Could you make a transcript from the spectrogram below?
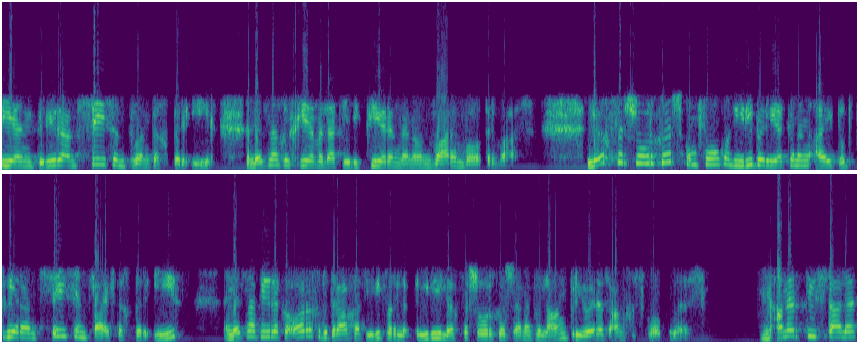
teen R3.26 per uur. En dit is nou gegee dat jy die klering dan in warm water was. Lugversorgers kom volgens hierdie berekening uit op R2.56 per uur. En dit is natuurlik 'n aardige bedrag as hierdie hierdie lugversorgers aan 'n verlang periode aangeskakel is. En ander toestelle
